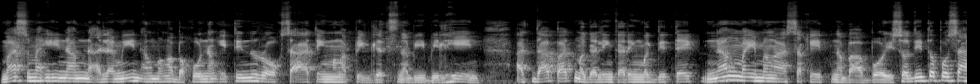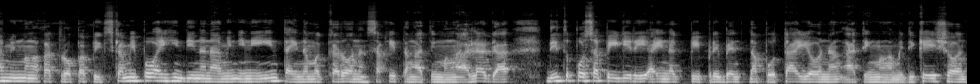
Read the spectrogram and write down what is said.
Mas mainam na alamin ang mga bakunang itinurok sa ating mga piglets na bibilhin. At dapat magaling ka ring mag-detect ng may mga sakit na baboy. So dito po sa amin mga katropa pigs, kami po ay hindi na namin iniintay na magkaroon ng sakit ang ating mga alaga. Dito po sa piggery ay nagpi-prevent na po tayo ng ating mga medication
